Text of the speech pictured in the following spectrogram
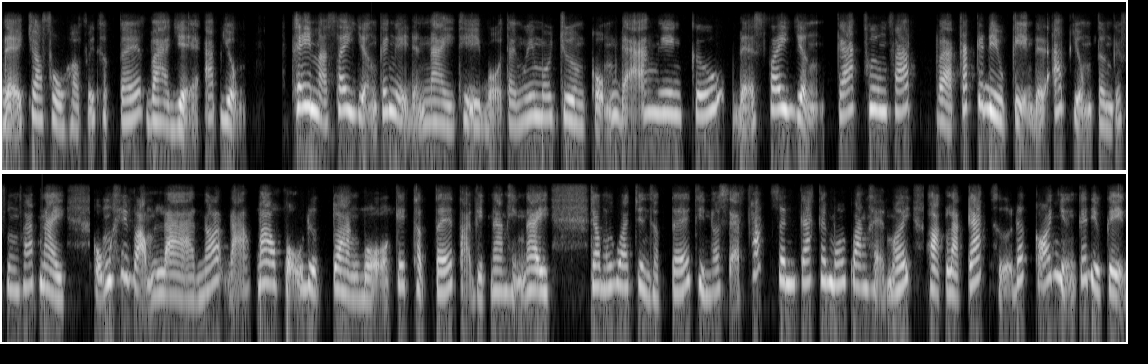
để cho phù hợp với thực tế và dễ áp dụng khi mà xây dựng cái nghị định này thì Bộ Tài nguyên Môi trường cũng đã nghiên cứu để xây dựng các phương pháp và các cái điều kiện để áp dụng từng cái phương pháp này. Cũng hy vọng là nó đã bao phủ được toàn bộ cái thực tế tại Việt Nam hiện nay. Trong cái quá trình thực tế thì nó sẽ phát sinh các cái mối quan hệ mới hoặc là các thửa đất có những cái điều kiện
